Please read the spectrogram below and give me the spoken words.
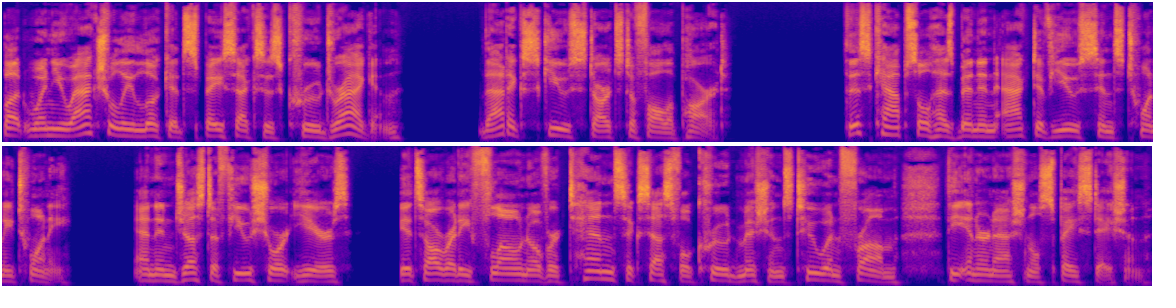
But when you actually look at SpaceX's Crew Dragon, that excuse starts to fall apart. This capsule has been in active use since 2020, and in just a few short years, it's already flown over 10 successful crewed missions to and from the International Space Station.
